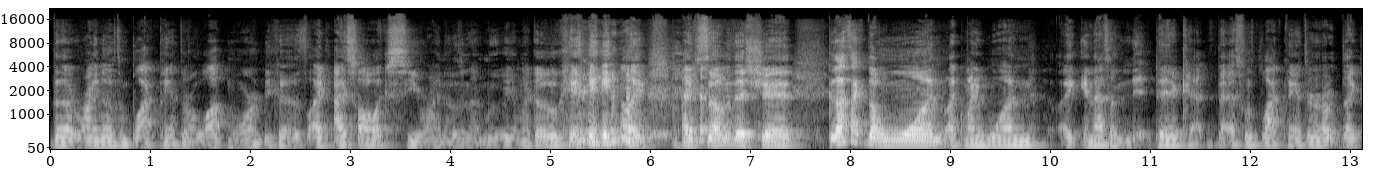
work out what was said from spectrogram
the rhinos and Black Panther a lot more because like I saw like sea rhinos in that movie. I'm like, oh, okay, like like some of this shit because that's like the one like my one like and that's a nitpick at best with Black Panther. Like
